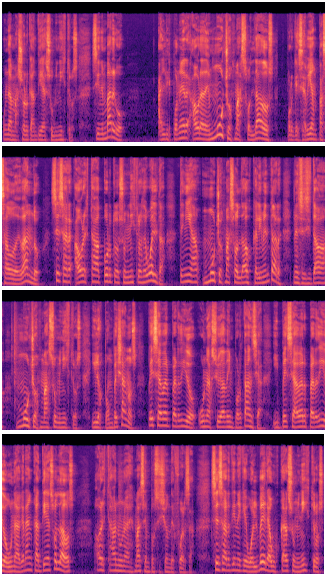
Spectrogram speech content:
una mayor cantidad de suministros. Sin embargo, al disponer ahora de muchos más soldados porque se habían pasado de bando, César ahora estaba corto de suministros de vuelta, tenía muchos más soldados que alimentar, necesitaba muchos más suministros, y los pompeyanos, pese a haber perdido una ciudad de importancia y pese a haber perdido una gran cantidad de soldados, ahora estaban una vez más en posición de fuerza. César tiene que volver a buscar suministros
